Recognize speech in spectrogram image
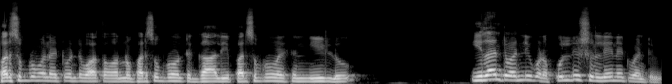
పరిశుభ్రమైనటువంటి వాతావరణం పరిశుభ్రమైన గాలి పరిశుభ్రమైనటువంటి నీళ్ళు ఇలాంటివన్నీ కూడా పొల్యూషన్ లేనటువంటివి.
